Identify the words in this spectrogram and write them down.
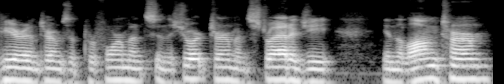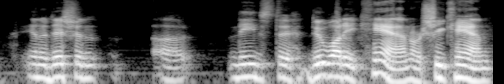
here in terms of performance in the short term and strategy in the long term. In addition, uh, needs to do what he can or she can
